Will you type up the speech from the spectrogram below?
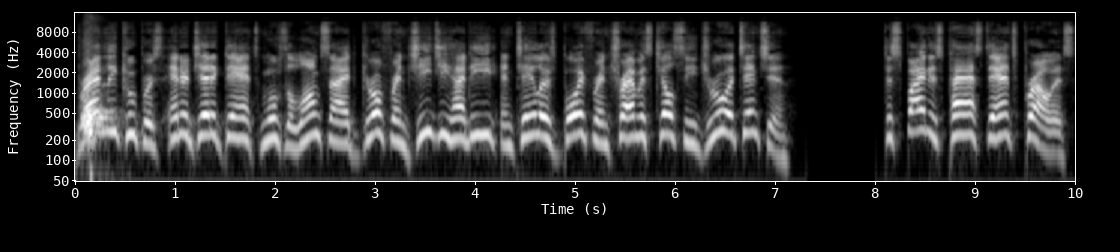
Bradley Cooper's energetic dance moves alongside girlfriend Gigi Hadid and Taylor's boyfriend Travis Kelce drew attention. Despite his past dance prowess,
